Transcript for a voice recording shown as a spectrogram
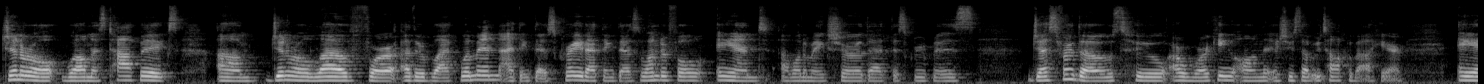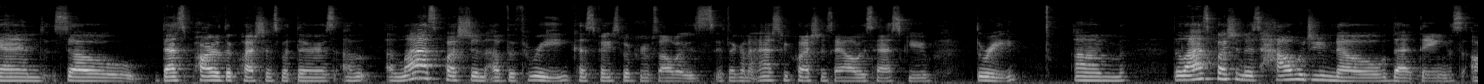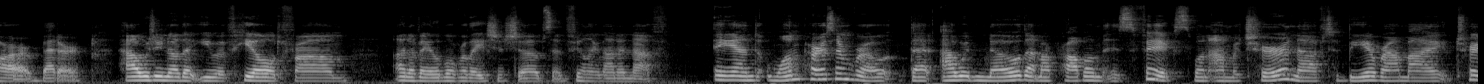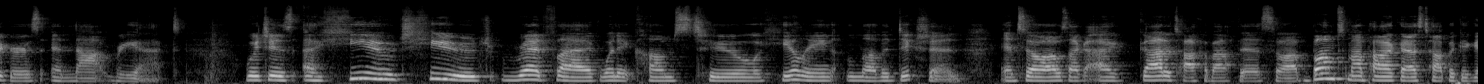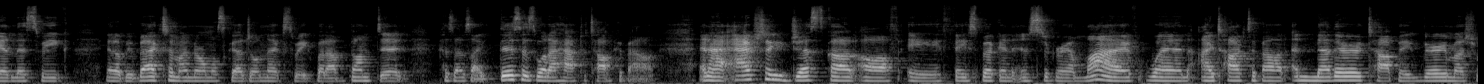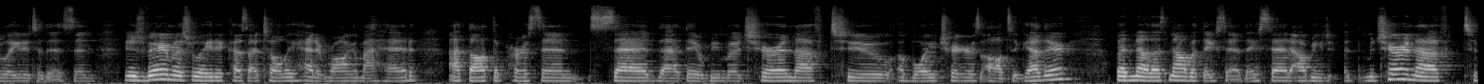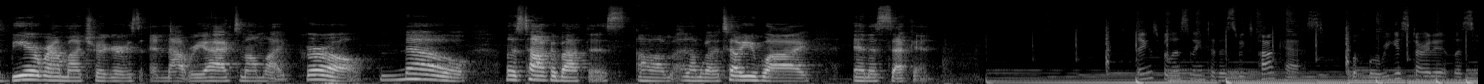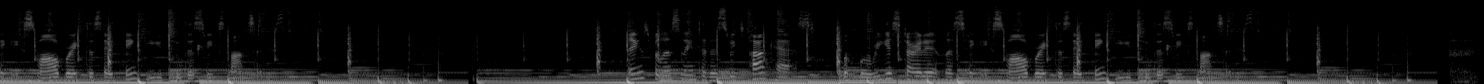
general wellness topics. Um, general love for other black women. I think that's great. I think that's wonderful. And I want to make sure that this group is just for those who are working on the issues that we talk about here. And so that's part of the questions, but there's a, a last question of the three because Facebook groups always, if they're going to ask you questions, they always ask you three. Um, the last question is How would you know that things are better? How would you know that you have healed from unavailable relationships and feeling not enough? And one person wrote that I would know that my problem is fixed when I'm mature enough to be around my triggers and not react, which is a huge, huge red flag when it comes to healing love addiction. And so I was like, I gotta talk about this. So I bumped my podcast topic again this week. It'll be back to my normal schedule next week, but I bumped it because I was like, this is what I have to talk about. And I actually just got off a Facebook and Instagram live when I talked about another topic very much related to this. And it was very much related because I totally had it wrong in my head. I thought the person said that they would be mature enough to avoid triggers altogether. But no, that's not what they said. They said I'll be mature enough to be around my triggers and not react. And I'm like, girl, no let's talk about this. Um, and I'm going to tell you why in a second. Thanks for listening to this week's podcast. Before we get started, let's take a small break to say thank you to this week's sponsors. Thanks for listening to this week's podcast. Before we get started, let's take a small break to say thank you to this week's sponsors.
